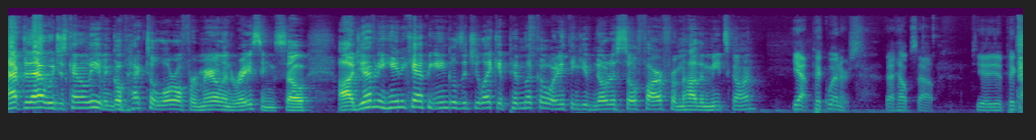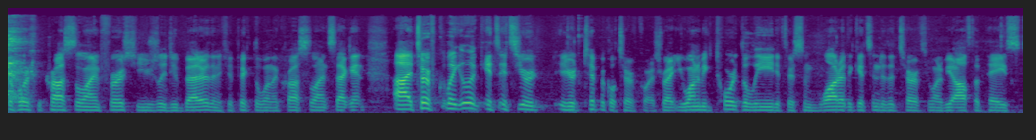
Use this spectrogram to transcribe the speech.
after that, we just kind of leave and go back to Laurel for Maryland racing. So, uh, do you have any handicapping angles that you like at Pimlico? Anything you've noticed so far from how the meet's gone? Yeah, pick winners. That helps out. If you, pick the horse that crossed the line first, you usually do better than if you pick the one that crossed the line second. Uh, turf, like, look, it's it's your your typical turf course, right? You want to be toward the lead. If there's some water that gets into the turf, you want to be off the pace.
